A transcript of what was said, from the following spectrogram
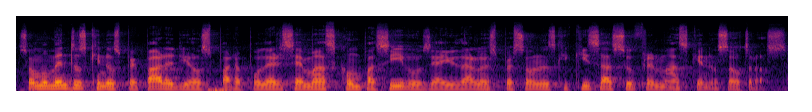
son momentos que nos prepara Dios para poder ser más compasivos y ayudar a las personas que quizás sufren más que nosotros.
